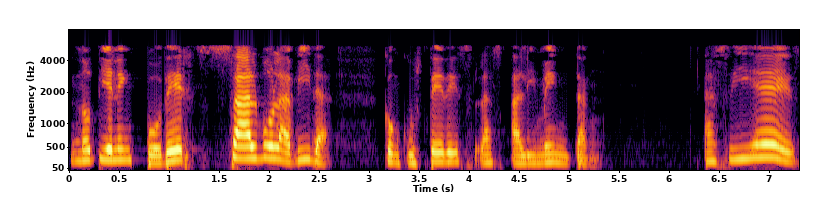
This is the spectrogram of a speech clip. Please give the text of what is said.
no tienen poder salvo la vida con que ustedes las alimentan. Así es.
